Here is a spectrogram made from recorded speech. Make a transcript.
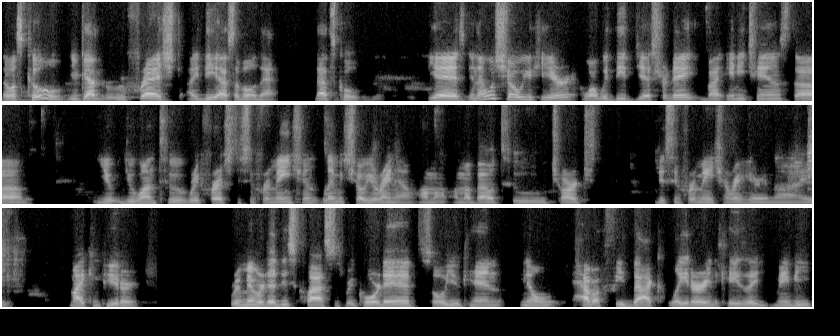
That was cool. You got refreshed ideas about that. That's cool. Yes, and I will show you here what we did yesterday. By any chance, the, you you want to refresh this information? Let me show you right now. I'm I'm about to charge this information right here in my my computer. Remember that this class is recorded, so you can you know have a feedback later in the case that maybe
